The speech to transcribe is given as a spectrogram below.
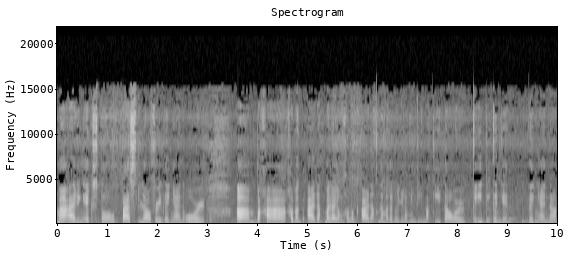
maaring ex to, past lover, ganyan, or um, baka kamag-anak, malayong kamag-anak na matagal nyo nang hindi nakita or kaibigan ganyan na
